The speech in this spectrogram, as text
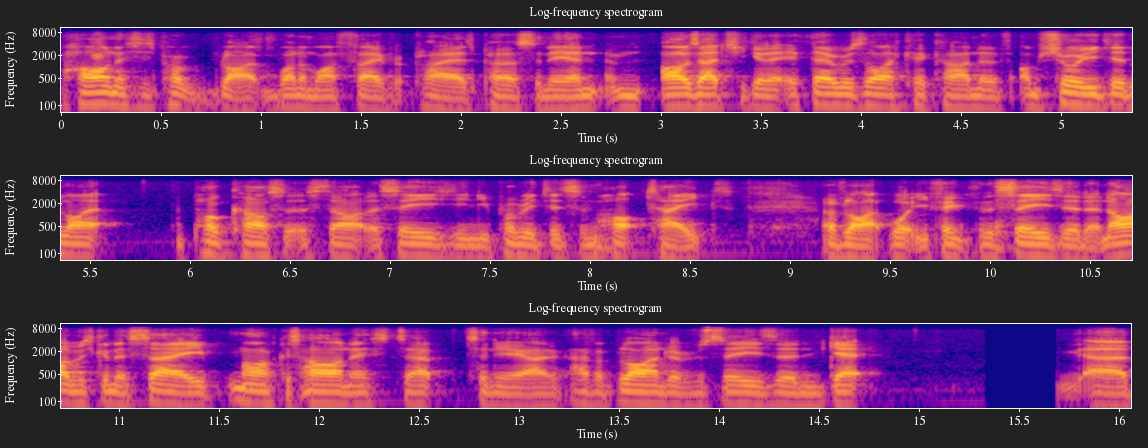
Harness is probably like one of my favourite players personally, and, and I was actually gonna. If there was like a kind of, I'm sure you did like the podcast at the start of the season. You probably did some hot takes of like what you think for the season, and I was going to say Marcus Harness to, to you know have a blinder of a season, get uh,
